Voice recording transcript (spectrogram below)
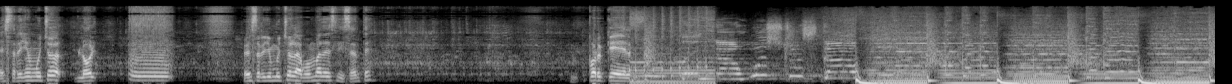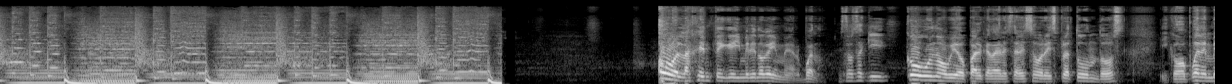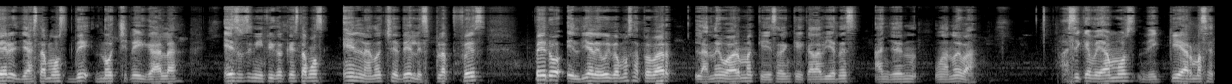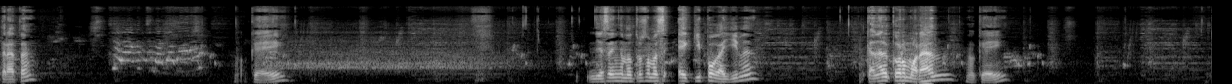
Extraño mucho. LOL. Extraño mucho la bomba deslizante. Porque. Hola gente gamer y no gamer, bueno, estamos aquí con un nuevo video para el canal esta vez sobre Splatoon 2 Y como pueden ver ya estamos de noche de gala Eso significa que estamos en la noche del Splatfest Pero el día de hoy vamos a probar la nueva arma que ya saben que cada viernes añaden una nueva Así que veamos de qué arma se trata Ok Ya saben que nosotros somos equipo gallina Canal Cormorán, ok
